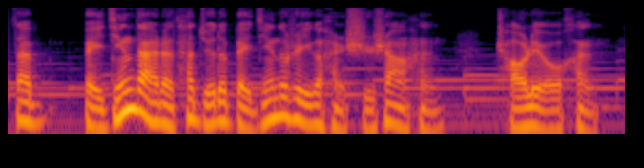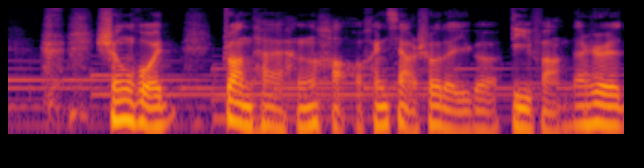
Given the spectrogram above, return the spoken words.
在北京待着，他觉得北京都是一个很时尚、很潮流、很 生活状态很好、很享受的一个地方。但是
